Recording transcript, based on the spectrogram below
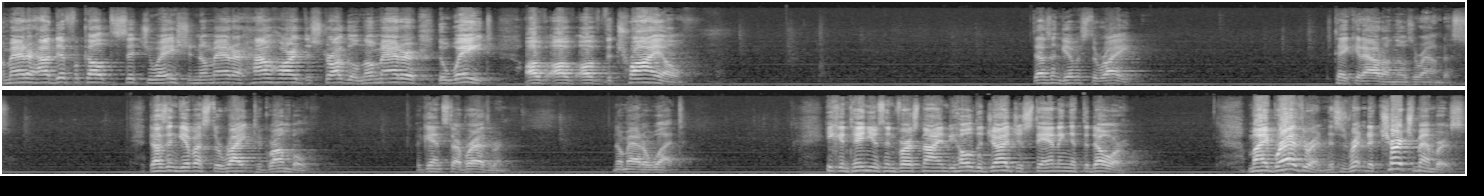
No matter how difficult the situation, no matter how hard the struggle, no matter the weight of, of, of the trial doesn't give us the right to take it out on those around us. Doesn't give us the right to grumble against our brethren, no matter what. He continues in verse 9 Behold, the judge is standing at the door. My brethren, this is written to church members.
